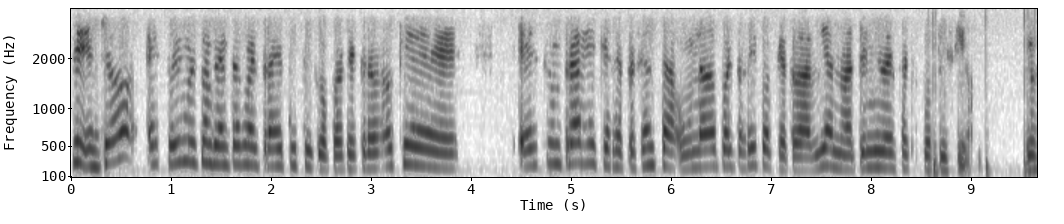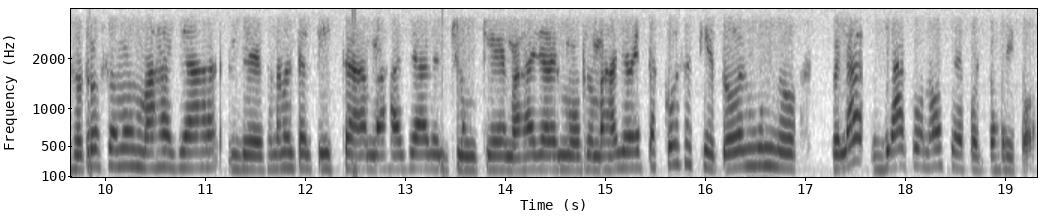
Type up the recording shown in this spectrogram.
Sí, yo estoy muy contenta con el traje típico porque creo que es un traje que representa un lado de Puerto Rico que todavía no ha tenido esa exposición. Nosotros somos más allá de solamente artistas, más allá del chunque, más allá del morro, más allá de estas cosas que todo el mundo ¿verdad? ya conoce Puerto Rico.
